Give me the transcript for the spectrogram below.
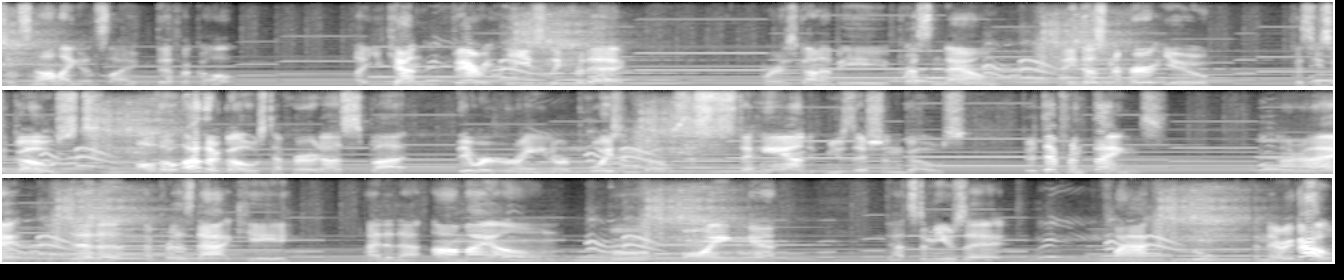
So it's not like it's, like, difficult. Like, you can very easily predict where he's gonna be pressing down. And he doesn't hurt you, because he's a ghost. Although other ghosts have hurt us, but they were green. They were poison ghosts. This is the hand musician ghost. They're different things. Alright, I did it. I pressed that key. I did that on my own. Boop, boing. That's the music. Flat, boop, and there we go.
